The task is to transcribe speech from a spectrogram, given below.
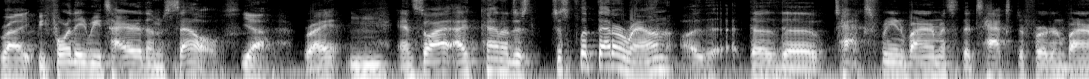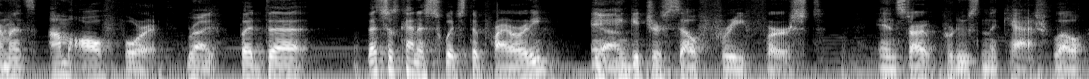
Right. before they retire themselves. Yeah. Right. And so I, I kind of just just flip that around. Uh, the the tax free environments, the tax deferred environments. I'm all for it. Right. But uh, let's just kind of switch the priority and, Yeah. and get yourself free first, and start producing the cash flow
